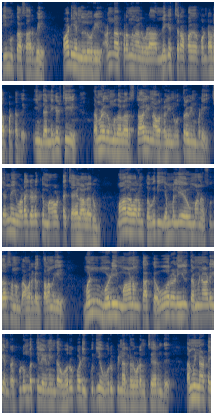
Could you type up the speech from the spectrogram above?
திமுக சார்பில் பாடியநல்லூரில் அண்ணா பிறந்தநாள் விழா மிகச் சிறப்பாக கொண்டாடப்பட்டது. இந்த நிகழ்ச்சியில் தமிழக முதல்வர் ஸ்டாலின் அவர்களின் உத்தரவின்படி சென்னை வடகிழக்கு மாவட்ட செயலாளரும் மாதவரம் தொகுதி எம்எல்ஏவுமான சுதர்சனம் அவர்கள் தலைமையில் மண் மொழி மானம் காக்க ஓரணியில் தமிழ்நாடு என்ற குடும்பத்தில் இணைந்த ஒரு கோடி புதிய உறுப்பினர்களுடன் சேர்ந்து தமிழ்நாட்டை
